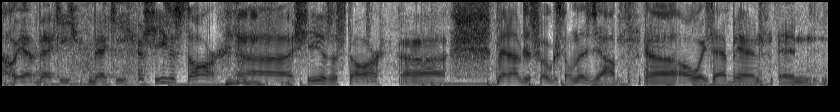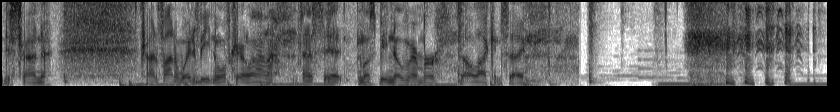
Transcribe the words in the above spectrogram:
Oh yeah, Becky, Becky. She's a star. Uh, she is a star. Uh, man, I'm just focused on this job. Uh, always have been, and just trying to trying to find a way to beat North Carolina. That's it. Must be November. That's all I can say.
